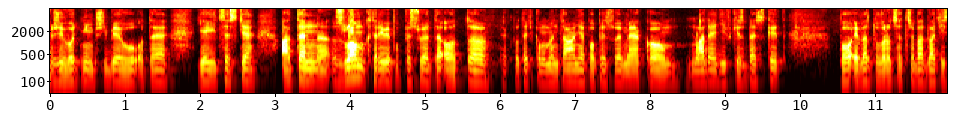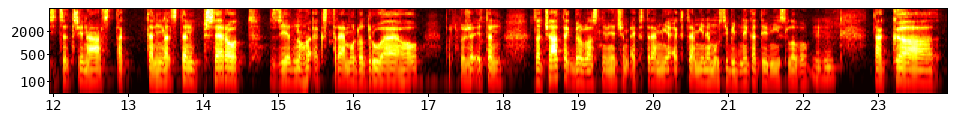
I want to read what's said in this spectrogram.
životním příběhu, o té její cestě a ten zlom, který vy popisujete od, jak to teďka momentálně popisujeme jako mladé dívky z Beskyt, po Ivetu v roce třeba 2013, tak tenhle ten přerod z jednoho extrému do druhého, protože i ten začátek byl vlastně v něčem extrémní a extrémní nemusí být negativní slovo. Mm-hmm tak eh,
